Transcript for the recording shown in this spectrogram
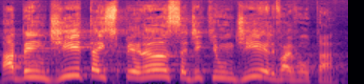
a bendita esperança de que um dia Ele vai voltar,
